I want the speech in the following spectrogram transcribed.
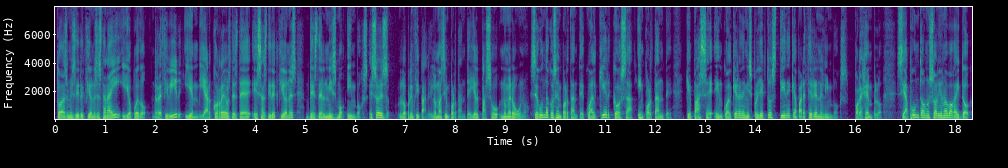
Todas mis direcciones están ahí y yo puedo recibir y enviar correos desde esas direcciones desde el mismo inbox. Eso es lo principal y lo más importante y el paso número uno. Segunda cosa importante, cualquier cosa importante que pase en cualquiera de mis proyectos tiene que aparecer en el inbox. Por ejemplo, si apunta un usuario nuevo a GuideDog,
